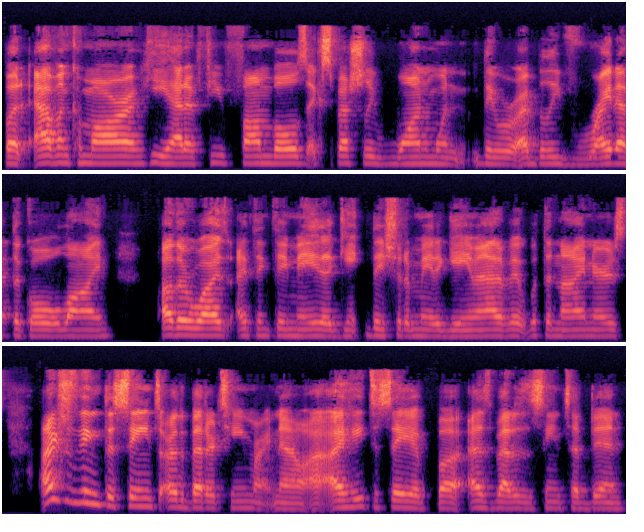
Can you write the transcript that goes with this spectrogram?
But Alvin Kamara, he had a few fumbles, especially one when they were, I believe, right at the goal line. Otherwise, I think they made a game. They should have made a game out of it with the Niners. I actually think the Saints are the better team right now. I, I hate to say it, but as bad as the Saints have been,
